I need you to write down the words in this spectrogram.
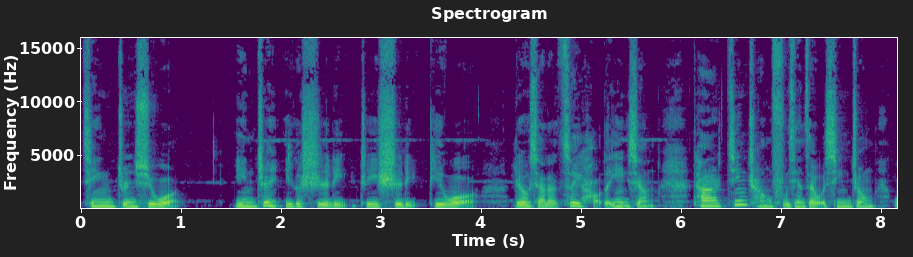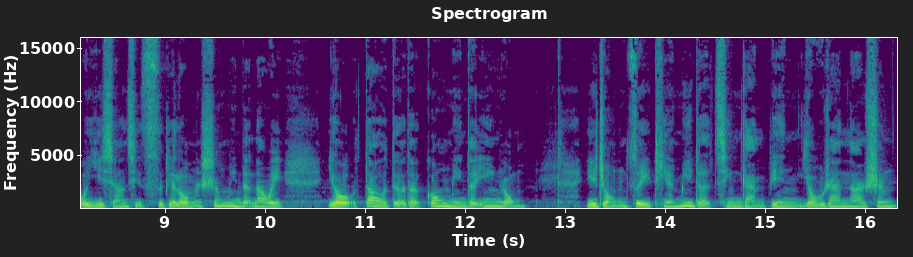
请准许我引证一个事例，这一事例给我。留下了最好的印象，他经常浮现在我心中。我一想起赐给了我们生命的那位有道德的公民的音容，一种最甜蜜的情感便油然而生。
